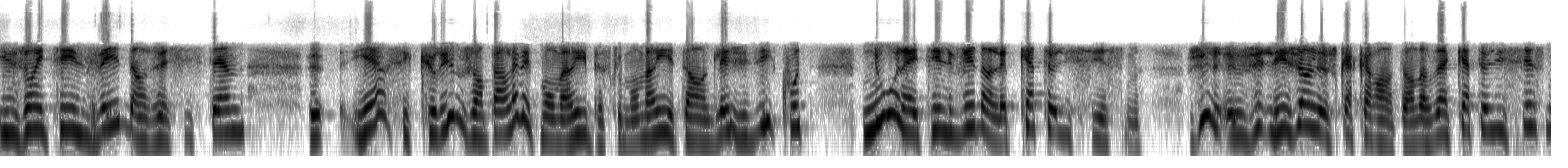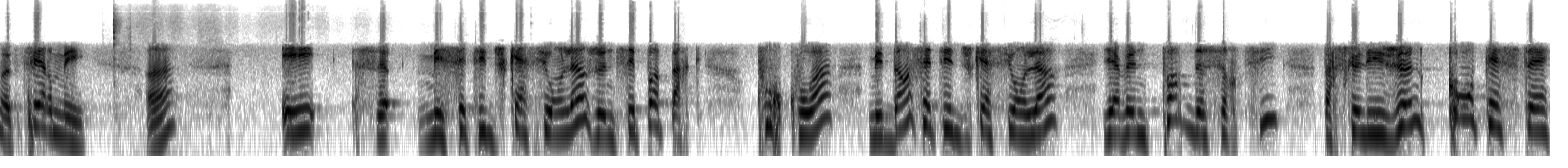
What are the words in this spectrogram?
Ils ont été élevés dans un système. Euh, hier, c'est curieux, j'en parlais avec mon mari, parce que mon mari est anglais. J'ai dit, écoute, nous, on a été élevés dans le catholicisme. Ju- les gens là, jusqu'à 40 ans, dans un catholicisme fermé. Hein? Et ce- mais cette éducation-là, je ne sais pas par pourquoi, mais dans cette éducation-là, il y avait une porte de sortie parce que les jeunes contestaient.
